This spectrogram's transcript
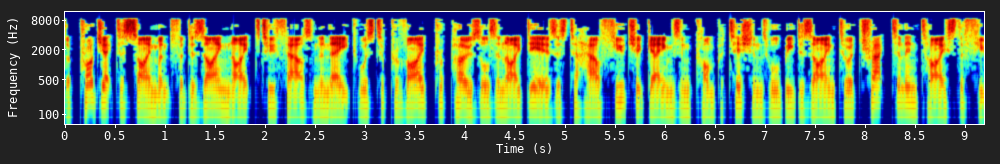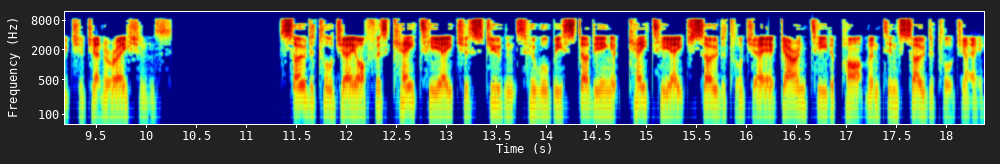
The project assignment for Design Night 2008 was to provide proposals and ideas as to how future games and competitions will be designed to attract and entice the future generations. Södertälje offers KTH's students who will be studying at KTH Södertälje a guaranteed apartment in Södertälje.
